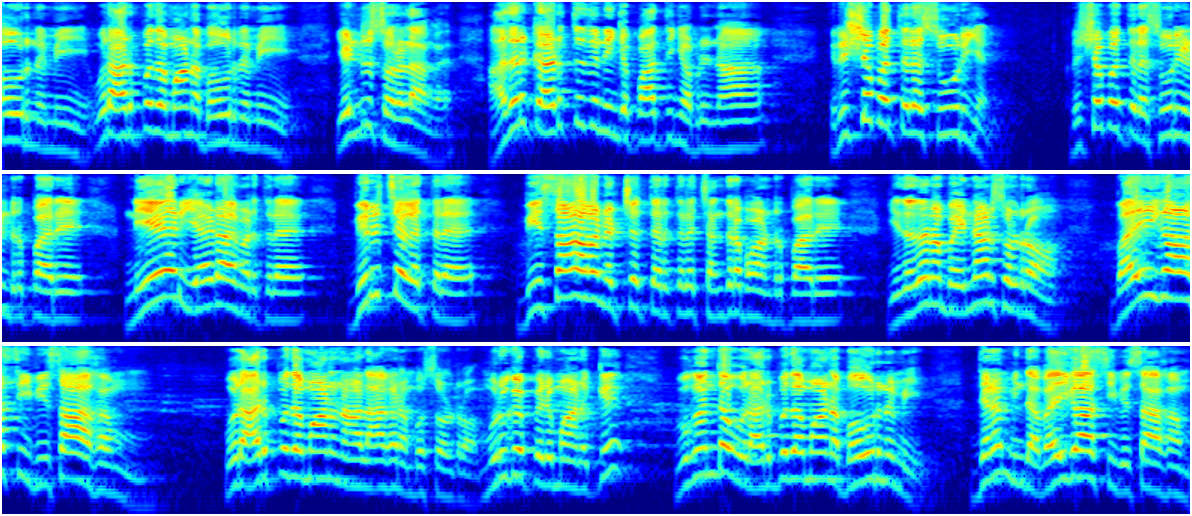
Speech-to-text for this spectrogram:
பௌர்ணமி. ஒரு அற்புதமான பௌர்ணமி. என்று சொல்லலாங்க. அதற்கு அடுத்தது நீங்கள் பார்த்தீங்க அப்படின்னா ரிஷபத்தில் சூரியன். ரிஷபத்தில் சூரியன் இருப்பார். நேர் ஏழாம் இடத்துல விருச்சகத்தில் விசாக நட்சத்திரத்தில் சந்திரபான் இருப்பார். இதை தான் நம்ம என்னன்னு சொல்கிறோம் வைகாசி விசாகம். ஒரு அற்புதமான நாளாக நம்ம சொல்கிறோம் முருகப்பெருமானுக்கு உகந்த ஒரு அற்புதமான பௌர்ணமி தினம் இந்த வைகாசி விசாகம்.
